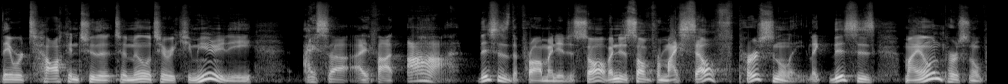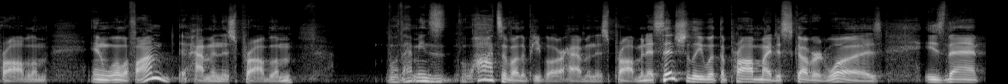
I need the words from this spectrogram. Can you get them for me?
they were talking to the to military community. I saw, I thought, ah, this is the problem I need to solve. I need to solve it for myself personally. Like this is my own personal problem. And well, if I'm having this problem, well, that means lots of other people are having this problem. And essentially, what the problem I discovered was, is that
